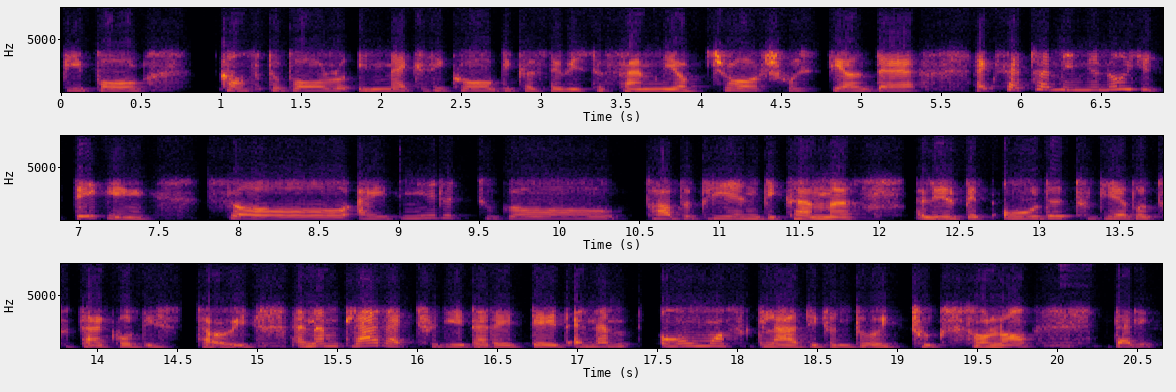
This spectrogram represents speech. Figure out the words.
people comfortable in Mexico because there is a family of George who's still there, etc. I mean, you know, you're digging. So I needed to go probably and become a, a, little bit older to be able to tackle this story. And I'm glad actually that I did. And I'm almost glad, even though it took so long, that it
